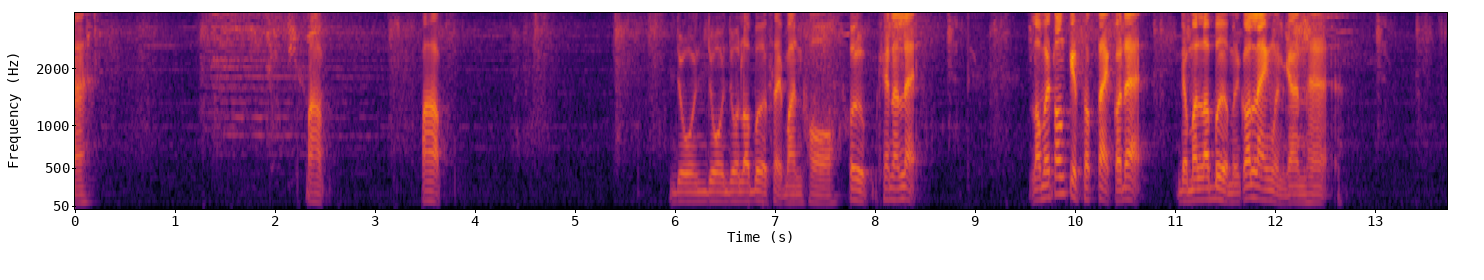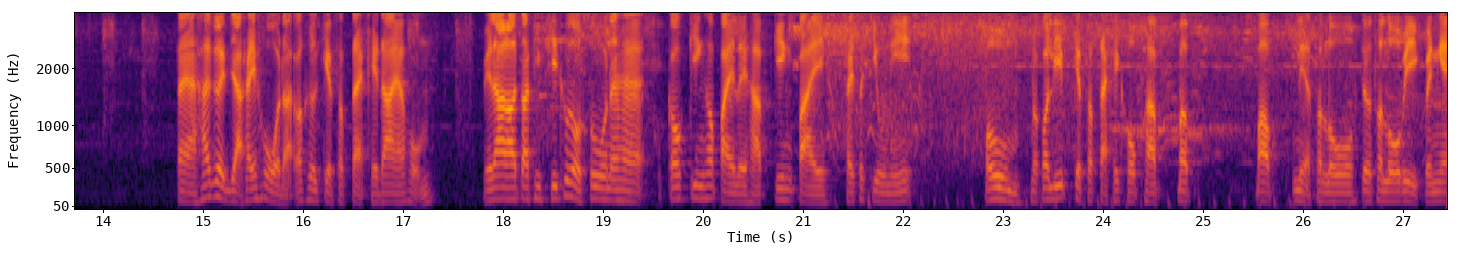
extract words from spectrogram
นะปับปับโยนโยนโยนระเบิดใส่บันคอปึบแค่นั้นแหละ เราไม่ต้องเก็บสแต็กก็ได้ เดี๋ยวมันระเบิดมันก็แรงเหมือนกันฮะ แต่ถ้าเกิดอยากให้โหดอะก็คือเก็บสแต็กให้ได้ครับผม เวลาเราจะพิชิตคู่ต่อสู้นะฮะ ก็กิ้งเข้าไปเลยครับ กิ้งไปใช้สกิลนี้ปุ้มแล้วก็รีบเก็บสแต็กให้ครบครับแบบแบบเนี่ยสโลเจอสโลอีกเป็นไง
